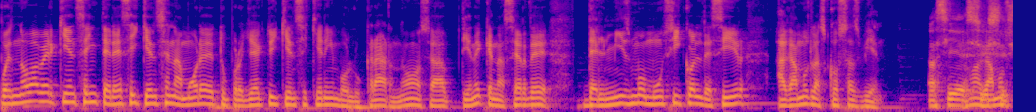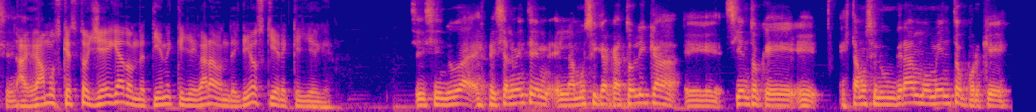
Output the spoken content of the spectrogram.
pues no va a haber quien se interese y quien se enamore de tu proyecto y quien se quiere involucrar, ¿no? O sea, tiene que nacer de, del mismo músico el decir, hagamos las cosas bien. Así es. Hagamos, hagamos que esto llegue a donde tiene que llegar, a donde Dios quiere que llegue. Sí, sin duda, especialmente en, la música católica, eh, siento que eh, estamos en un gran momento porque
